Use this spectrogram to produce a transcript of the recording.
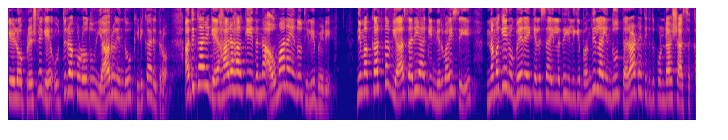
ಕೇಳೋ ಪ್ರಶ್ನೆಗೆ ಉತ್ತರ ಕೊಡೋದು ಯಾರು ಎಂದು ಕಿಡಿಕಾರಿದ್ರು. ಅಧಿಕಾರಿಗೆ ಹಾರ ಹಾಕಿ ಇದನ್ನ ಅವಮಾನ ಎಂದು ತಿಳಿಬೇಡಿ. ನಿಮ್ಮ ಕರ್ತವ್ಯ ಸರಿಯಾಗಿ ನಿರ್ವಹಿಸಿ, ನಮಗೇನು ಬೇರೆ ಕೆಲಸ ಇಲ್ಲದೆ ಇಲ್ಲಿಗೆ ಬಂದಿಲ್ಲ ಎಂದು ತರಾಟೆ ತೆಗೆದುಕೊಂಡ ಶಾಸಕ.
